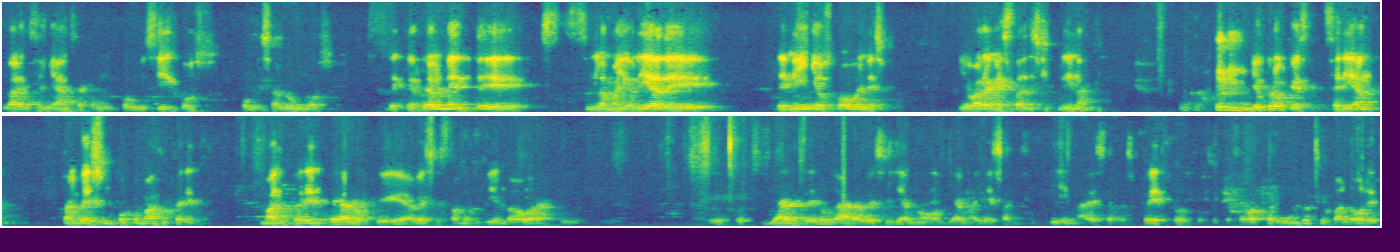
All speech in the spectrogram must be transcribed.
la enseñanza con, mis hijos, con mis alumnos, de que realmente si la mayoría de, niños jóvenes llevaran esta disciplina, yo creo que serían tal vez un poco más diferentes, más diferente a lo que a veces estamos viviendo ahora, pues, ya desde el hogar a veces ya no, ya no hay esa disciplina, ese respeto, entonces que se va perdiendo esos valores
